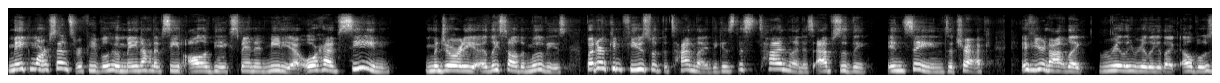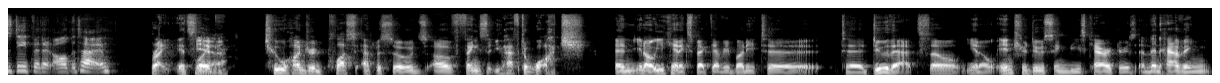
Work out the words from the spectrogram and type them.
make more sense for people who may not have seen all of the expanded media or have seen majority, at least all the movies, but are confused with the timeline because this timeline is absolutely insane to track if you're not like really, really like elbows deep in it all the time. Right. It's like Yeah. 200 plus episodes of things that you have to watch. And you know, you can't expect everybody to to do that. So, you know, introducing these characters and then having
